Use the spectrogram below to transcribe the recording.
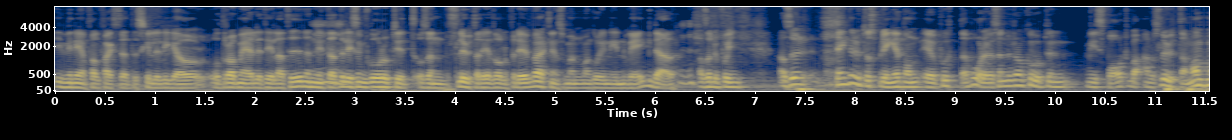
i min enfald faktiskt att det skulle ligga och, och dra med lite hela tiden. Mm. Inte att det liksom går upp till och sen slutar det helt och hållet. För det är verkligen som att man går in i en vägg där. Mm. Alltså, du får, alltså tänk dig ut och springa att någon är och puttar på dig och sen när de kommer upp till en viss fart bara, då slutar man.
